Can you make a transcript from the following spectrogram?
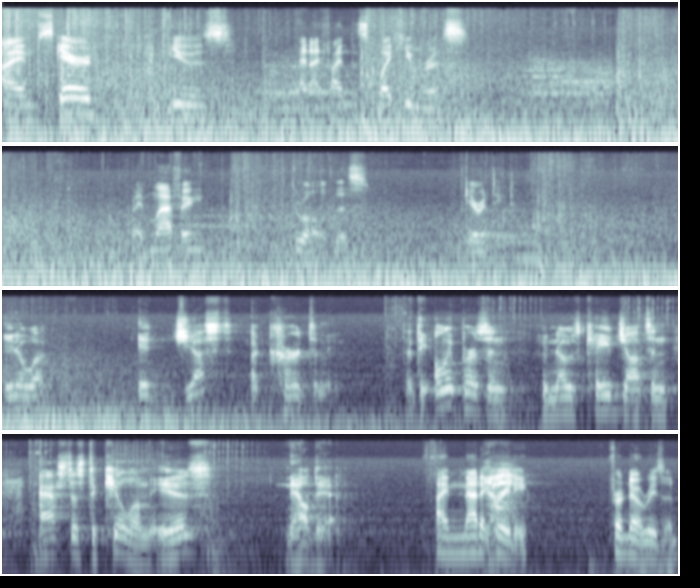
I'm scared, confused, and I find this quite humorous. I'm laughing through all of this. Guaranteed. You know what? It just occurred to me that the only person who knows Cave Johnson asked us to kill him is now dead. I'm mad at Yeah. Grady. For no reason.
